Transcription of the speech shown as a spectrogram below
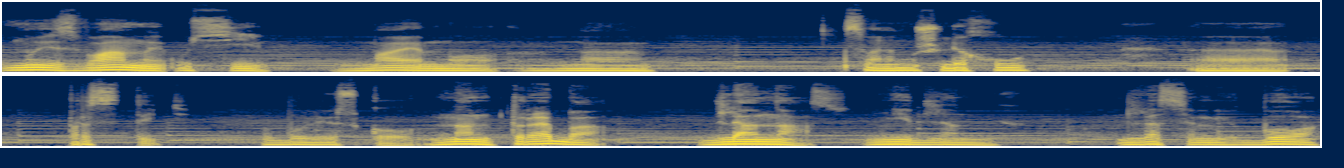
ми з вами усі маємо на своєму шляху е, простити обов'язково. Нам треба для нас, не для них, для самих, бо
